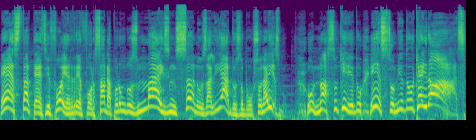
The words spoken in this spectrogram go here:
Esta tese foi reforçada por um dos mais insanos aliados do bolsonarismo, o nosso querido e sumido Queiroz,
